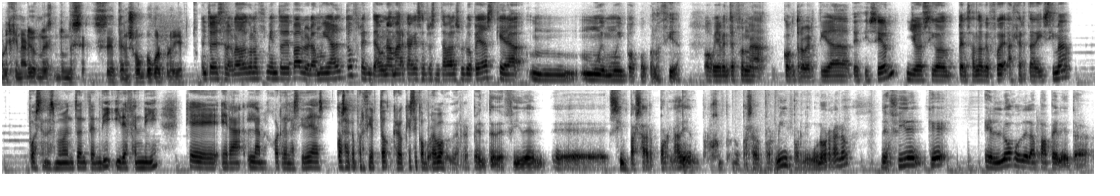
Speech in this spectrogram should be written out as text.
originarios donde, donde se, se tensó un poco el proyecto. Entonces el grado de conocimiento de Pablo era muy alto frente a una marca que se presentaba a las europeas que era mm, muy, muy poco conocida. Obviamente fue una controvertida decisión. Yo sigo pensando que fue acertadísima. Pues en ese momento entendí y defendí que era la mejor de las ideas, cosa que por cierto creo que se comprobó. De repente deciden, eh, sin pasar por nadie, por ejemplo, no pasaron por mí, por ningún órgano, deciden que el logo de la papeleta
